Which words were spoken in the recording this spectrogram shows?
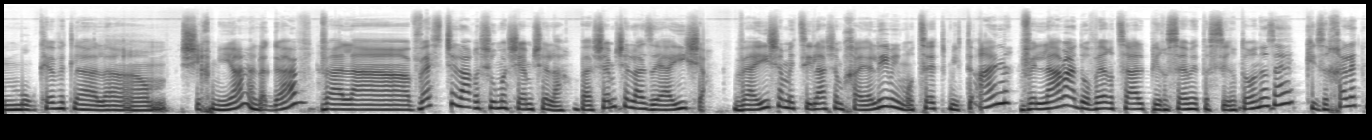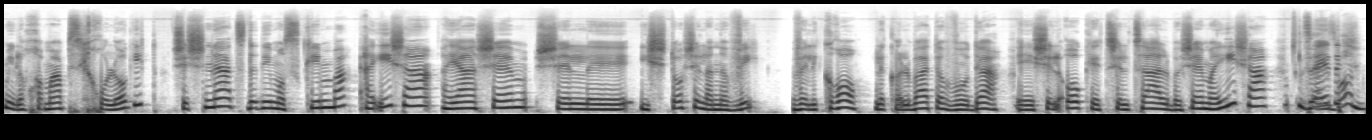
מורכבת לה על השכמיה, על הגב, ועל הווסט שלה רשום השם שלה, והשם שלה זה האישה. והאיש המצילה שם חיילים, היא מוצאת מטען, ולמה דובר צה"ל פרסם את הסרטון הזה? כי זה חלק מלוחמה פסיכולוגית ששני הצדדים עוסקים בה. האישה היה השם של אה, אשתו של הנביא. ולקרוא לכלבת עבודה אה, של עוקץ של צה"ל בשם האישה, זה עלבון.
